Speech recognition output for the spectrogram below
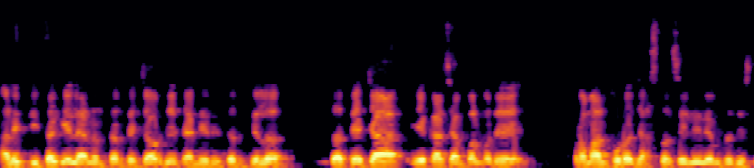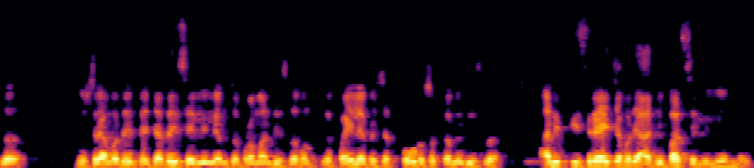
आणि तिथं गेल्यानंतर त्याच्यावर जे त्यांनी रिसर्च केलं तर त्याच्या एका सॅम्पलमध्ये प्रमाण थोडं जास्त सेलिलियमचं दिसलं. दुसऱ्यामध्ये त्याच्यातही सेलिलियमचं प्रमाण दिसलं पण पहिल्यापेक्षा थोडंसं कमी दिसलं. आणि तिसऱ्या याच्यामध्ये अजिबात सेलिनियम नव्हतं.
